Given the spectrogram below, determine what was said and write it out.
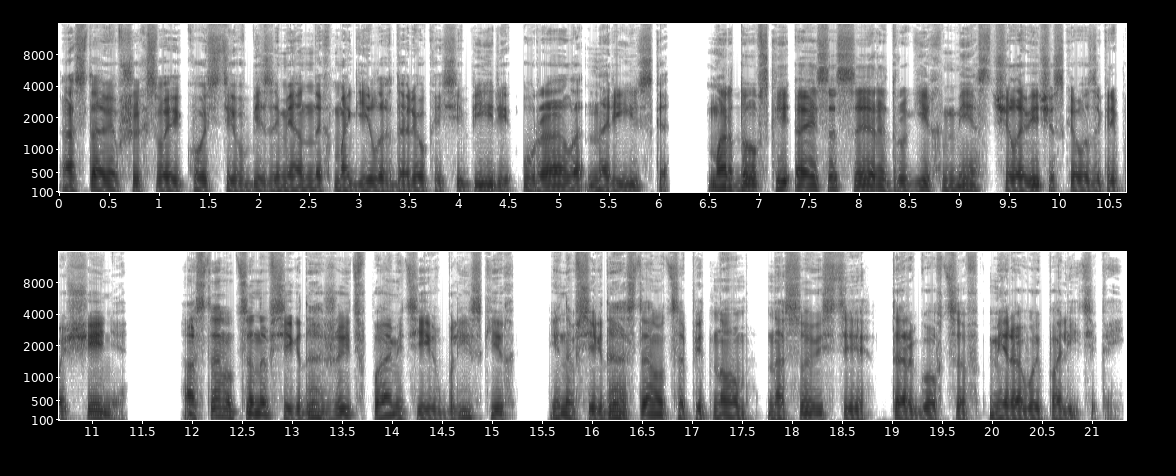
оставивших свои кости в безымянных могилах далекой Сибири, Урала, Норильска, Мордовской АССР и других мест человеческого закрепощения останутся навсегда жить в памяти их близких и навсегда останутся пятном на совести торговцев мировой политикой.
